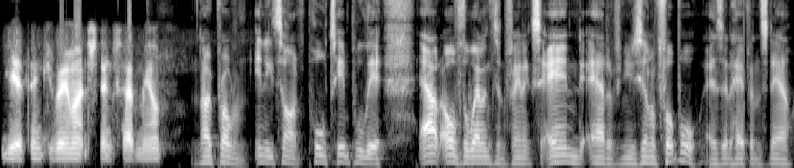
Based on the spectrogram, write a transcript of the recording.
Yeah, thank you very much. Thanks for having me on. No problem. Anytime. Paul Temple there, out of the Wellington Phoenix and out of New Zealand football, as it happens now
